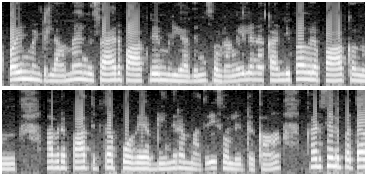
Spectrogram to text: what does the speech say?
அப்பாயின்மெண்ட் இல்லாமல் எங்கள் சார் பார்க்கவே முடியாதுன்னு சொல்கிறாங்க இல்லை நான் கண்டிப்பாக அவரை பார்க்கணும். அவரை பார்த்துட்டு தான் போவேன் அப்படிங்கிற மாதிரி சொல்லிட்டு இருக்கான். கடைசியில் பார்த்தா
